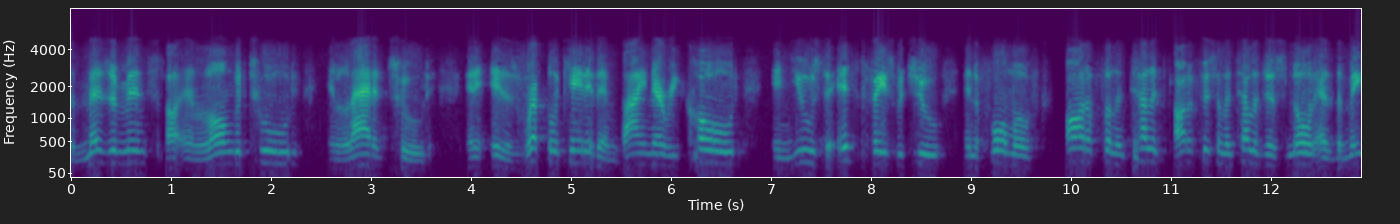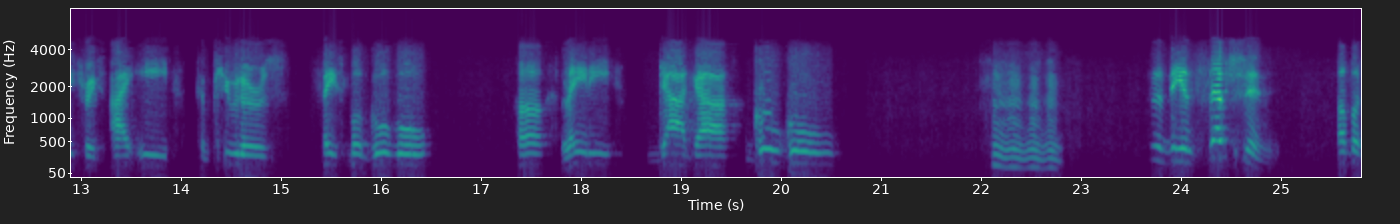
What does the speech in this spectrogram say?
the measurements are in longitude and latitude. And it is replicated in binary code and used to interface with you in the form of artificial intelligence known as the matrix, i.e., computers, Facebook, Google, huh? Lady Gaga, Google. this is the inception of a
